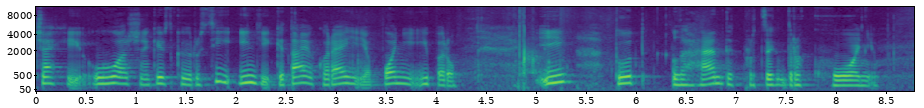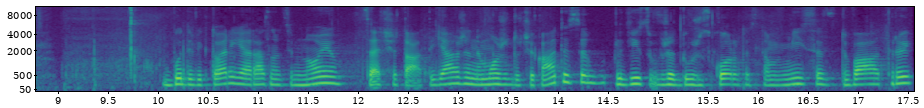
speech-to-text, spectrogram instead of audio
Чехії, Угорщини, Київської Росії, Індії, Китаю, Кореї, Японії і Перу. І тут легенди про цих драконів. Буде Вікторія разом зі мною це читати. Я вже не можу дочекатися. Надіюсь, вже дуже скоро, десь там місяць, два, три.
